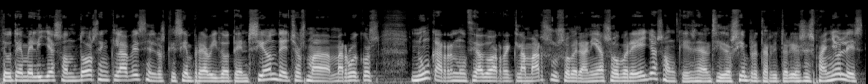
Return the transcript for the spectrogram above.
Ceuta y Melilla son dos enclaves en los que siempre ha habido tensión. De hecho, Marruecos nunca ha renunciado a reclamar su soberanía sobre ellos, aunque han sido siempre territorios españoles.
